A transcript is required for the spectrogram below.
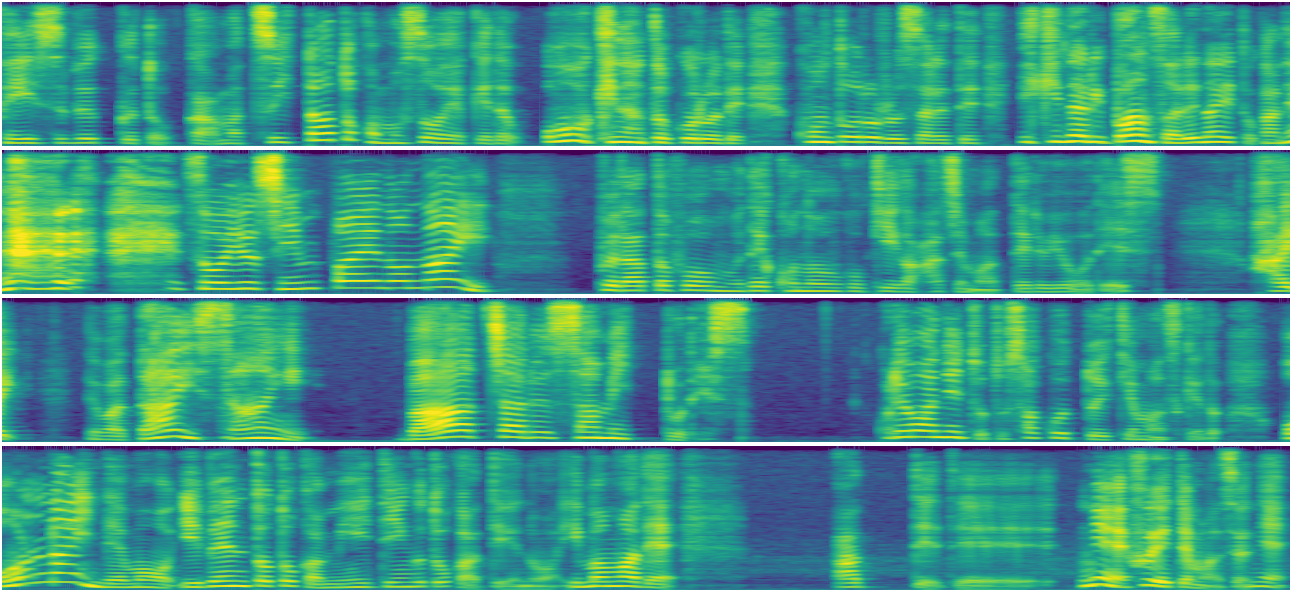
Facebook とか、まあ、Twitter とかもそうやけど大きなところでコントロールされていきなりバンされないとかね そういう心配のないプラットフォームでこの動きが始まってるようです。はい。では第3位バーチャルサミットです。これはねちょっとサクッといけますけどオンラインでもイベントとかミーティングとかっていうのは今まであっててね増えてますよね。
